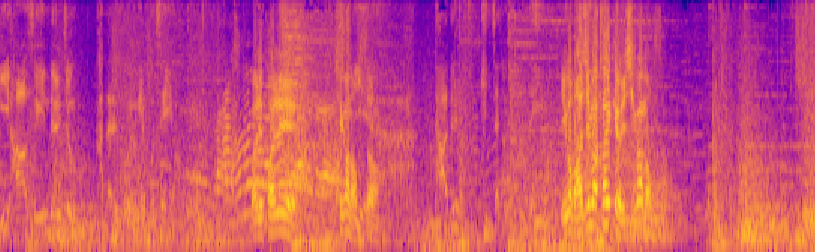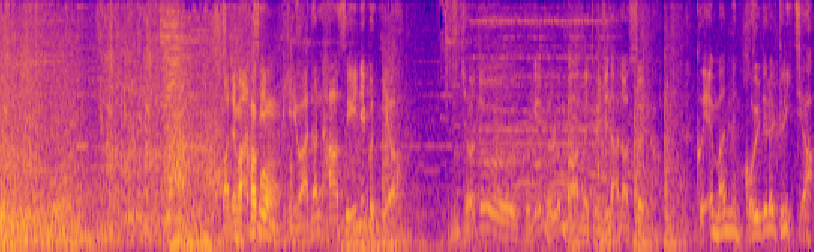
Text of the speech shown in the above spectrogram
이 하수인들 중 하나를 고용해 보세요. 빨리 빨리 시간 없어. 다들 긴장하는데요. 이거 마지막 할게요. 시간 없어. 마지막 하고 마침 필요하던 하수인이군요. 저도 그게 별로 마음에 들진 않았어요. 그에 맞는 골드를 드리죠.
